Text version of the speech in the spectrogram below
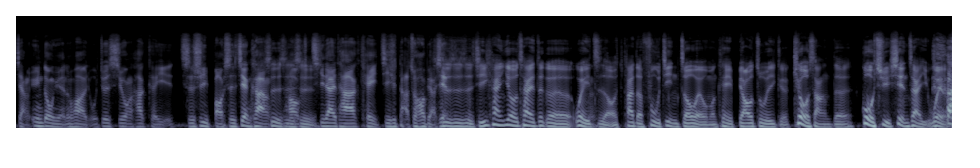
讲运动员的话，我就希望他可以持续保持健康，是是是，期待他可以继续打出好表现。是是是，其实看右菜这个位置哦，它的附近周围我们可以标注一个 Q 赏的过去、现在与未来，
